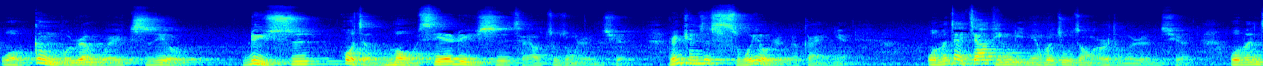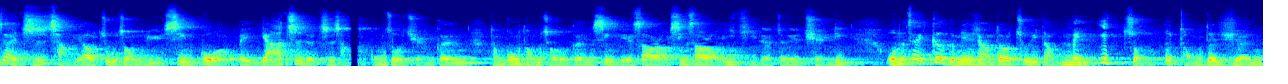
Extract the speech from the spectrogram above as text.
我更不认为只有律师或者某些律师才要注重人权，人权是所有人的概念。我们在家庭里面会注重儿童的人权，我们在职场要注重女性过往被压制的职场工作权，跟同工同酬、跟性别骚扰、性骚扰议题的这些权利。我们在各个面向都要注意到每一种不同的人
